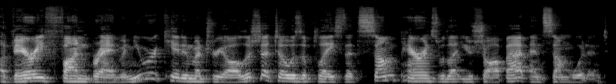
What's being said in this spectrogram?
a very fun brand. When you were a kid in Montreal, Le Chateau was a place that some parents would let you shop at and some wouldn't.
